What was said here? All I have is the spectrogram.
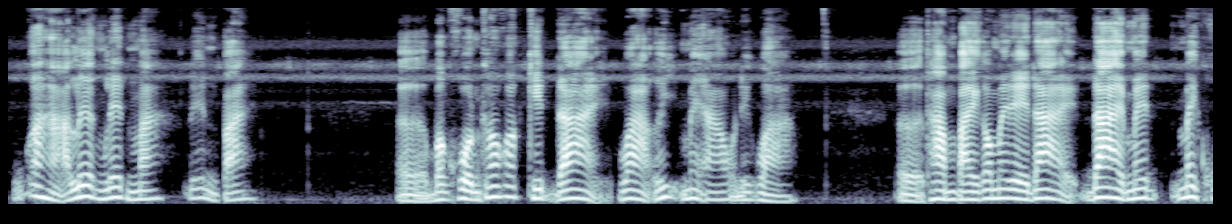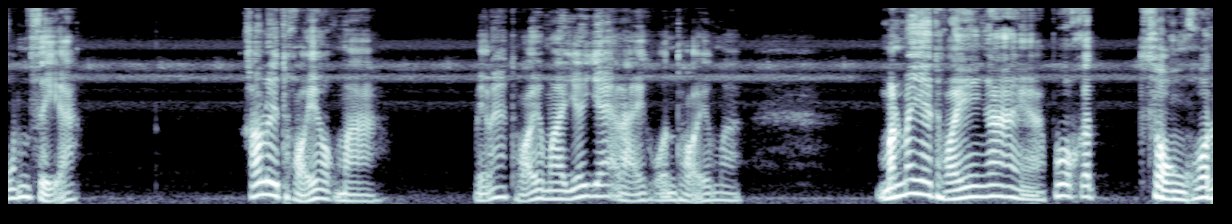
คุณก็หาเรื่องเล่นมา เล่นไป เออบางคนเขาก็คิดได้ว่า เอ้ย ไม่เอาดีกว่า เออทำไปก็ไม่ได้ได้ ได้ไม่ไม่คุ้มเสีย เขาเลยถอยออกมาเห็นไหมถอยออกมาเยอะแยะหลายคนถอยออกมา มันไม่ใช่ถอยง่ายๆอะ พวกก็ส่งคน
